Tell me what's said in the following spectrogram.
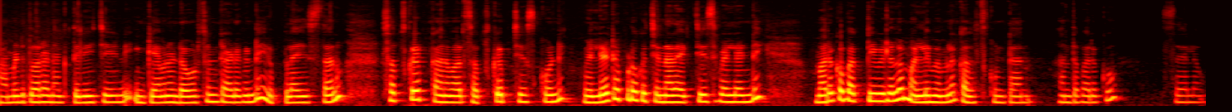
కామెంట్ ద్వారా నాకు తెలియచేయండి. ఇంకేమైనా డౌట్స్ ఉంటే అడగండి రిప్లై ఇస్తాను. సబ్స్క్రైబ్ కాని వారు సబ్స్క్రైబ్ చేసుకోండి. వెళ్ళేటప్పుడు ఒక చిన్న లైక్ చేసి వెళ్ళండి. మరొక భక్తి వీడియోలో మళ్ళీ మిమ్మల్ని కలుసుకుంటాను. అంతవరకు సెలవు.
